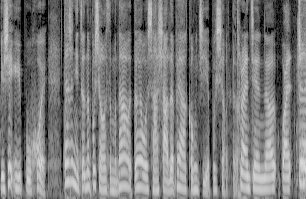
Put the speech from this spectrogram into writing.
有些鱼不会。但是你真的不晓得什么，那等下我傻傻的被它攻击也不晓得。突然间，然后转就是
